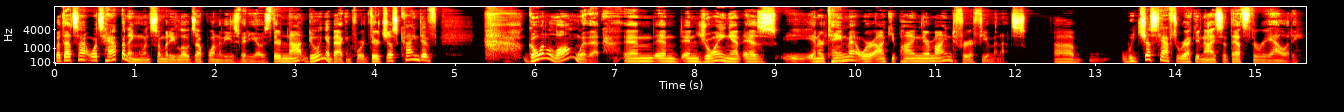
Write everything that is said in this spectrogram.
But that's not what's happening when somebody loads up one of these videos. They're not doing it back and forth. They're just kind of going along with it and and enjoying it as entertainment or occupying their mind for a few minutes. Uh, we just have to recognize that that's the reality.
